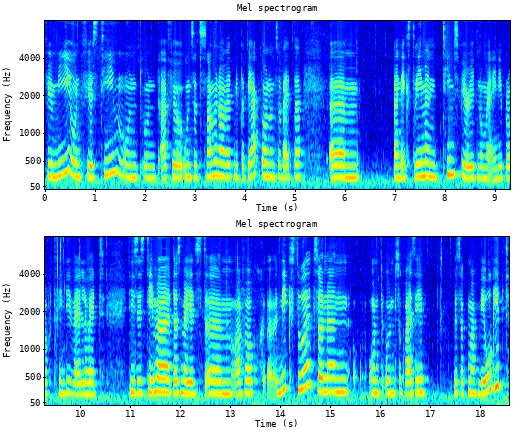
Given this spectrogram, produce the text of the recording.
für mich und fürs Team und, und auch für unsere Zusammenarbeit mit der Bergbahn und so weiter ähm, einen extremen Team-Spirit nochmal eingebracht, finde ich, weil halt dieses Thema, dass man jetzt ähm, einfach äh, nichts tut, sondern und, und so quasi, wie sagt man, WO gibt,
